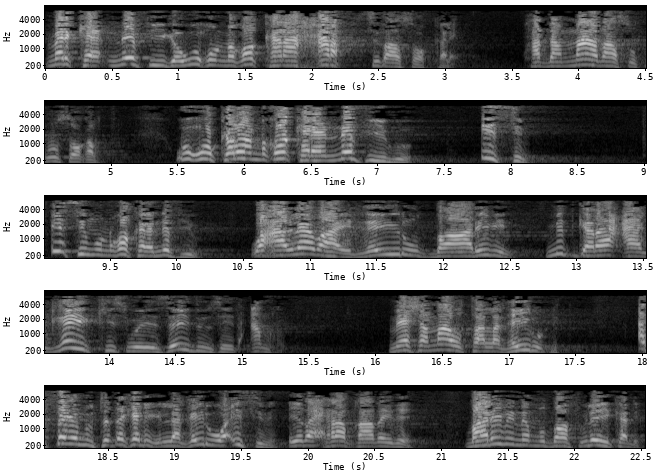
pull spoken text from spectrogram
marka nfyiga wuxuu noqon karaa xarف sidaasoo kale hadda maadaasu kuu soo qabta wuxuu kaloo noqon karaa nfyigu sm smuu noqon karaa nfyigu waxaad leedahay غayru daaribin mid garaaca غayrkiis weeye زaydun زayd cmr meesha maadu taalla hayru dhig isaga mubtade ka dhig ila hayru waa isme iyadaa exraab qaadayde daaribinna mudaaf ilayhi ka dhig.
